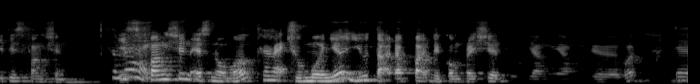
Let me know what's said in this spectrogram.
It is function. It's Correct. function as normal. Correct. Cumanya you tak dapat the compression yang yang the what? The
